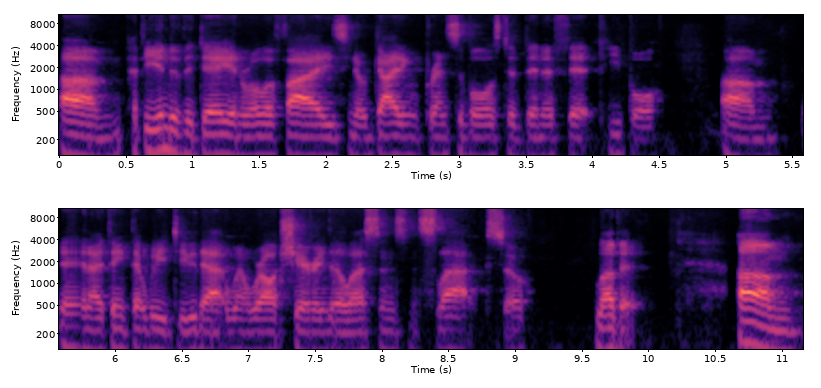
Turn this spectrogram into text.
um, at the end of the day enrollify's you know guiding principles to benefit people. Um, and i think that we do that when we're all sharing the lessons in slack. So love it. Um,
